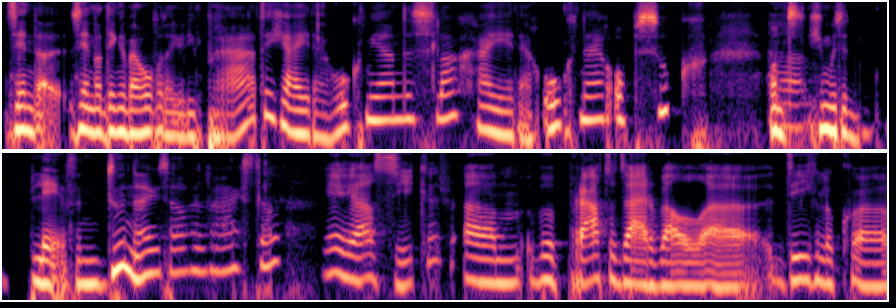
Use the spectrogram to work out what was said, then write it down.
zijn dat, zijn dat dingen waarover dat jullie praten? Ga je daar ook mee aan de slag? Ga je daar ook naar op zoek? Want Eh. je moet het blijven doen, hè, jezelf een vraag stellen. Ja, ja zeker. Ehm, we praten daar wel uh, degelijk uh,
